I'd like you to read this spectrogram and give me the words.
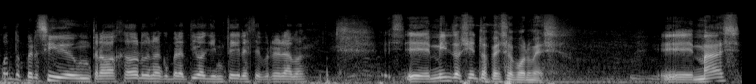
¿Cuánto percibe un trabajador de una cooperativa que integra este programa? 1.200 pesos por mes. más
